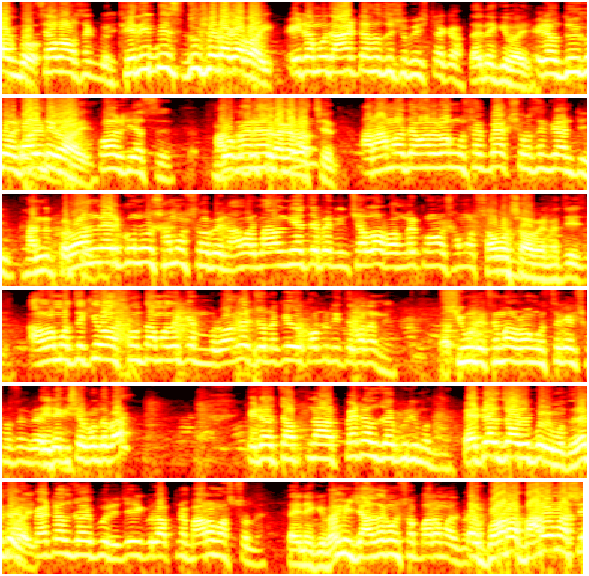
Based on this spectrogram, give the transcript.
থাকব? সেলার থাকবে। থ্রি পিস দুশো টাকা ভাই। এটার মধ্যে আরেকটা আছে দুশো বিশ টাকা। তাই নাকি ভাই? এটা দুই কোয়ালিটি হয়। কোয়ালিটি আছে। দোকানে 200 টাকা পাচ্ছেন। আর আমাদের আমার রং থাকবে একশো পার্সেন্ট গ্যারান্টি রঙের কোনো সমস্যা হবে না। আমার মাল নিয়ে যাবেন ইনশাল্লাহ রঙের কোনো সমস্যা সমস্যা হবে না জি জি। আল্লাহর মধ্যে কেউ আসুন তো আমাদেরকে রঙের জন্য কেউ দিতে পারেনি শিউন দেখছে আমার রং হচ্ছে একশো পার্সেন্ট এটা কিসের মধ্যে ভাই? এটা হচ্ছে আপনার জয়পুরির মধ্যে। জয়পুরের মধ্যে তাই ভাই? পেটাল জয়পুরি যেগুলো আপনার বারো মাস চলে। তাই নাকি ভাই? আমি যা যা সব বারো মাস। তার মাসে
